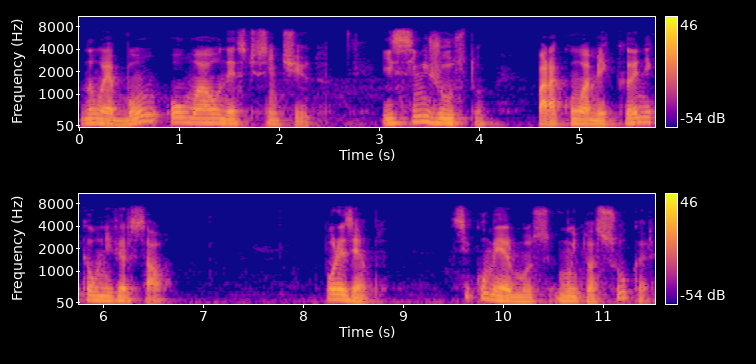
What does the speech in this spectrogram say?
não é bom ou mal neste sentido, e sim justo para com a mecânica universal. Por exemplo, se comermos muito açúcar,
